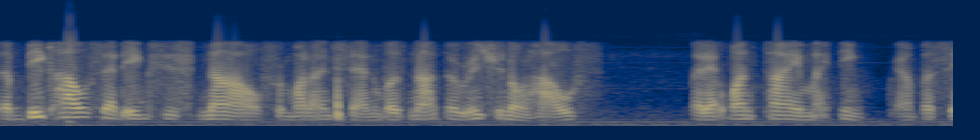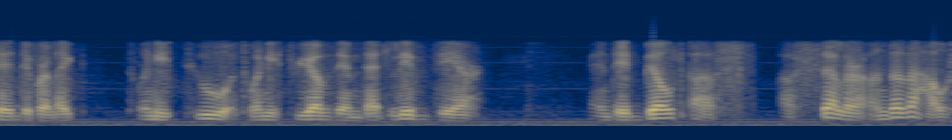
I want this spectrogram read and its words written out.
The big house that exists now, from what I understand, was not the original house. But at one time, I think Grandpa said there were like 22 or 23 of them that lived there. And they built a, a cellar under the house,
